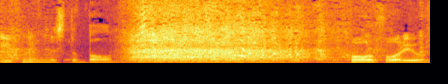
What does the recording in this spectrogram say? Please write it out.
Evening, Mr. Bond. Call for you.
